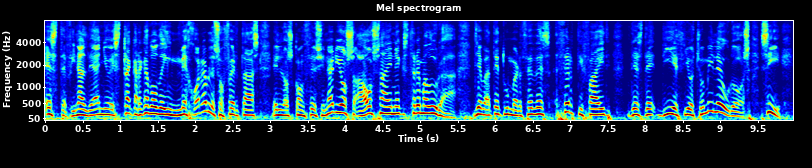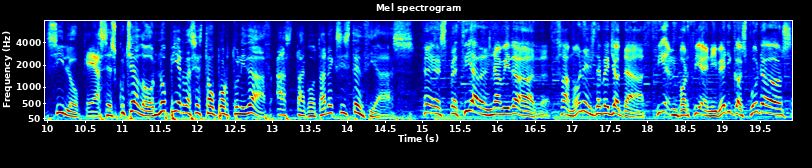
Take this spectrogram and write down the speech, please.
Este final de año está cargado de inmejorables ofertas en los concesionarios AOSA en Extremadura. Llévate tu Mercedes Certified desde 18.000 euros. Sí, sí, lo que has escuchado. No pierdas esta oportunidad hasta agotar existencias. Especial Navidad. Jamones de bellota, 100% ibéricos puros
